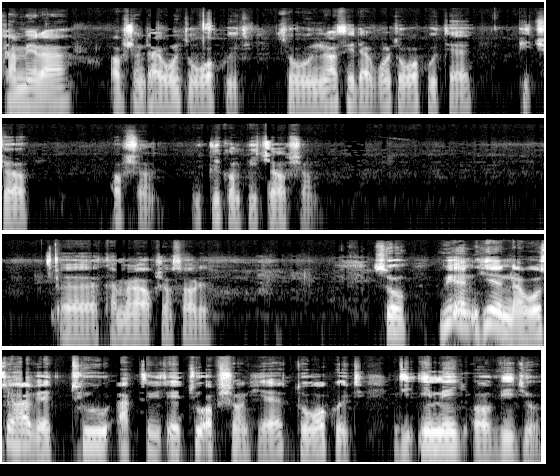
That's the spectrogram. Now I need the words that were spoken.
camera option that I want to work with? So we now say that I want to work with a picture option. You click on picture option. Uh, camera option, sorry. So we and here now also have a two activity, a two option here to work with the image or video.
